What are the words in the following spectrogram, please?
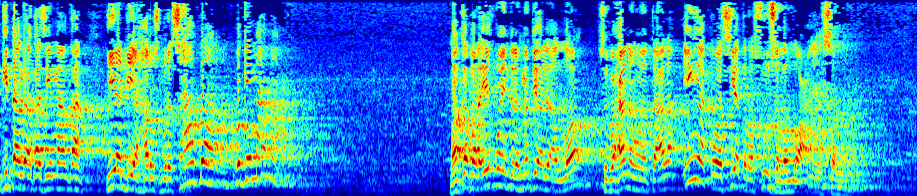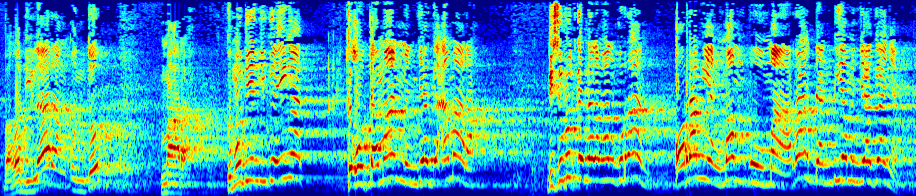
kita nggak kasih makan, ya dia harus bersabar. Bagaimana? Maka para ikhwan yang dirahmati oleh Allah Subhanahu wa taala, ingat wasiat Rasul sallallahu alaihi wasallam bahwa dilarang untuk marah. Kemudian juga ingat keutamaan menjaga amarah. Disebutkan dalam Al-Qur'an, orang yang mampu marah dan dia menjaganya.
